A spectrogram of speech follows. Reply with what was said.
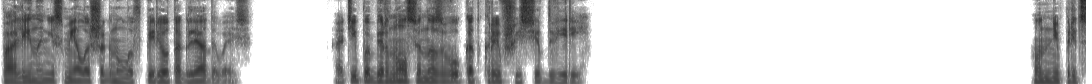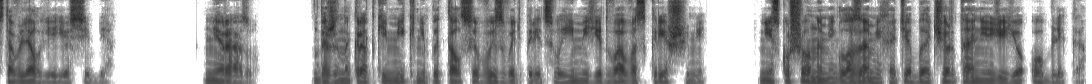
Полина несмело шагнула вперед, оглядываясь. А тип обернулся на звук открывшейся двери. Он не представлял ее себе. Ни разу. Даже на краткий миг не пытался вызвать перед своими едва воскресшими, неискушенными глазами хотя бы очертания ее облика.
